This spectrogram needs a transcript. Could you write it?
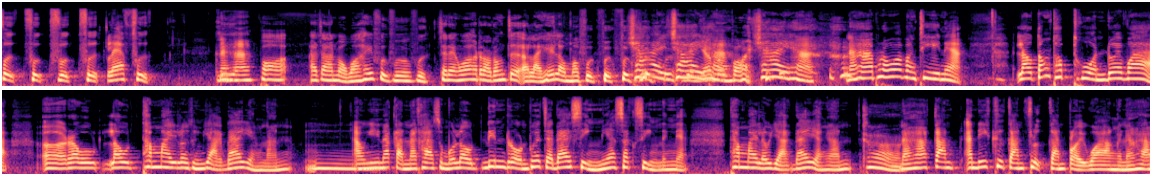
ฝึกฝึกฝึกฝึกและฝึกนะนะคะพอ อาจารย์บอกว่าให้ฝึกฝึกฝึกแสดงว่าเราต้องเจออะไรให้เรามาฝึกฝึกฝึกใช่ฝึกฝึกใช่อย่างเงี้ยค่ะบ่อยใช่ค่ะนะคะเพราะว่าบางทีเนี่ยเราต้องทบทวนด้วยว่าเออเราเราทำไมเราถึงอยากได้อย่างนั้นๆอืมเอางี้นะกันนะคะ สมมุติเราดิ้นรนเพื่อจะได้สิ่งเนี้ยสักสิ่งหนึ่งเนี่ยทำไมเราอยากได้อย่างนั้นค่ะนะคะการอันนี้คือการฝึกการปล่อยวางอะนะคะ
